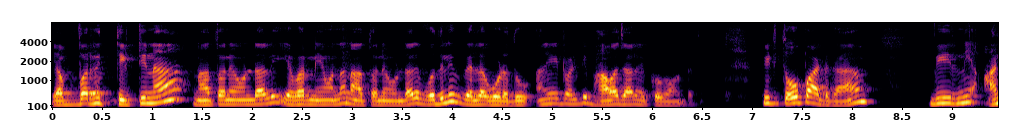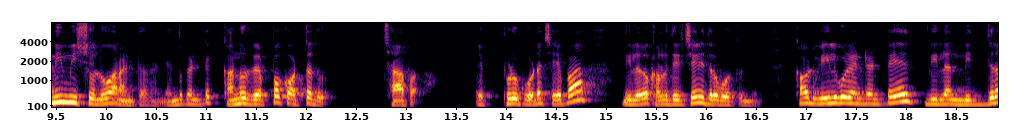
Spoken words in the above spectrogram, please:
ఎవరిని తిట్టినా నాతోనే ఉండాలి ఎవరిని ఏమన్నా నాతోనే ఉండాలి వదిలి వెళ్ళకూడదు అనేటువంటి భావజాలం ఎక్కువగా ఉంటుంది. వీటితో పాటుగా వీరిని అనిమిషులు అని అంటారండి. ఎందుకంటే కను రెప్ప కొట్టదు చేప. ఎప్పుడు కూడా చేప నీళ్ళలో కళ్ళు తెరిచే నిద్రపోతుంది. కాబట్టి వీళ్ళు కూడా ఏంటంటే వీళ్ళ నిద్ర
